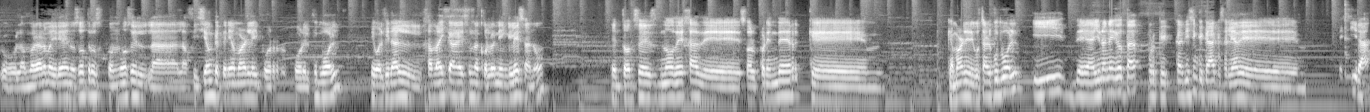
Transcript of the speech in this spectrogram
o la gran mayoría de nosotros, conoce la, afición que tenía Marley por, por el fútbol. Digo, al final Jamaica es una colonia inglesa, ¿no? Entonces no deja de sorprender que, que a Marley le gustara el fútbol. Y de, hay una anécdota, porque dicen que cada que salía de, gira,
